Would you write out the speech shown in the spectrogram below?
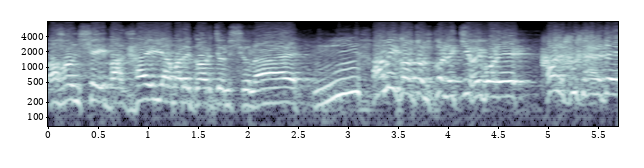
অহন সেই বাঘাই আমার গর্জন শোনায়? আমি গর্জন করলে কি হইব রে দে দে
